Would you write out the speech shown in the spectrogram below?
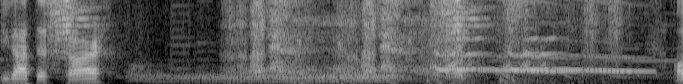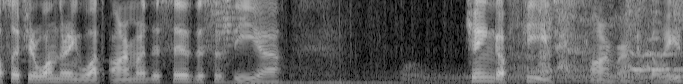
You got this, Scar. Also, if you're wondering what armor this is, this is the uh, King of Thieves armor, I believe.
